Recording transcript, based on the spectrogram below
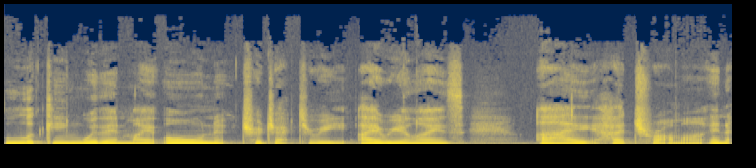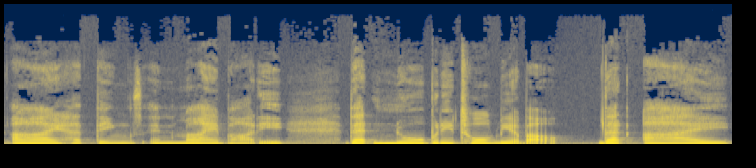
looking within my own trajectory, I realize I had trauma and I had things in my body that nobody told me about, that I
